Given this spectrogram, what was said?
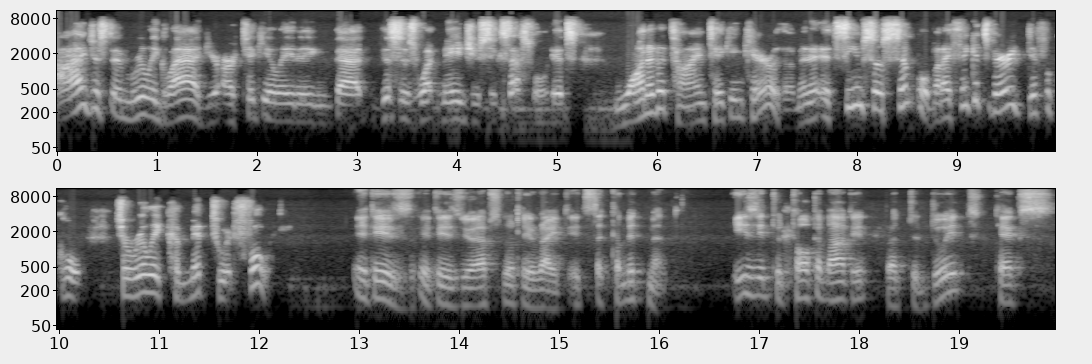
I just am really glad you're articulating that this is what made you successful. It's one at a time taking care of them. And it, it, seems so simple, but I think it's very difficult to really commit to it fully. It is. It is. You're absolutely right. It's a commitment. Easy to talk about it, but to do it takes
